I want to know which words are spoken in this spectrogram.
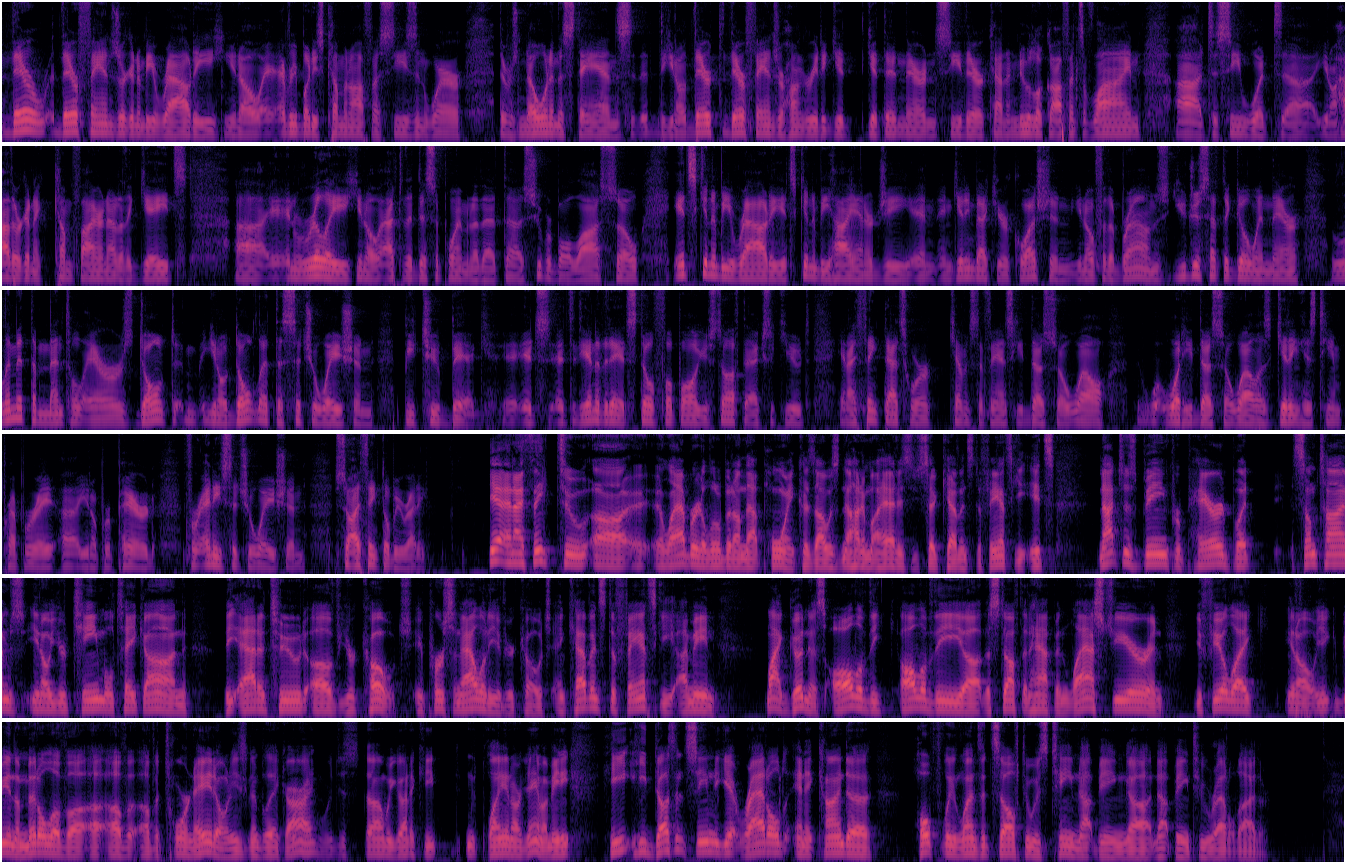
their their fans are going to be rowdy. You know, everybody's coming off a season where there was no one in the stands. You know, their their fans are hungry to get get in there and see their kind of new look offensive line, uh, to see what uh, you know how they're going to come firing out of the gates. Uh, and really, you know, after the disappointment of that uh, Super Bowl loss. So it's going to be rowdy. It's going to be high energy. And, and getting back to your question, you know, for the Browns, you just have to go in there, limit the mental errors. Don't, you know, don't let the situation be too big. It's at the end of the day, it's still football. You still have to execute. And I think that's where Kevin Stefanski does so well what he does so well is getting his team prepara- uh, you know prepared for any situation. So I think they'll be ready. Yeah, and I think to uh, elaborate a little bit on that point, because I was not in my head as you said, Kevin Stefanski. It's not just being prepared, but sometimes you know your team will take on the attitude of your coach, a personality of your coach, and Kevin Stefanski. I mean, my goodness, all of the all of the uh, the stuff that happened last year, and you feel like you know you could be in the middle of a of a, of a tornado, and he's going to be like, "All right, we just uh, we got to keep playing our game." I mean. He, he he doesn't seem to get rattled, and it kind of hopefully lends itself to his team not being uh, not being too rattled either.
